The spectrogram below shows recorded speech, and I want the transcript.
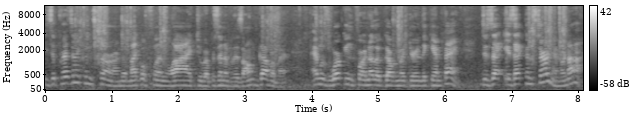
is the president concerned that Michael Flynn lied to a representative of his own government and was working for another government during the campaign? Does that is that concern him or not?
